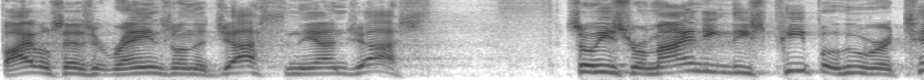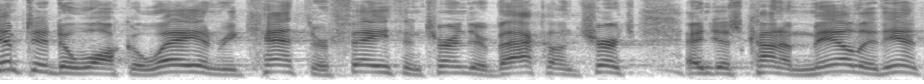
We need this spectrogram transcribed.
Bible says it rains on the just and the unjust. So he's reminding these people who were tempted to walk away and recant their faith and turn their back on church and just kind of mail it in.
